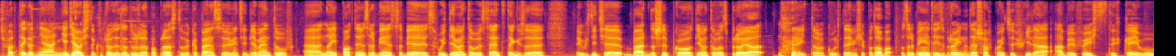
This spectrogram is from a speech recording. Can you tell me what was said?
Czwartego dnia nie działo się tak naprawdę za dużo, po prostu wykopałem sobie więcej diamentów, a no i po tym zrobiłem sobie swój diamentowy set, także jak widzicie bardzo szybko diamentowa zbroja i to kurde mi się podoba. Po zrobieniu tej zbroi nadeszła w końcu chwila, aby wyjść z tych cave'ów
